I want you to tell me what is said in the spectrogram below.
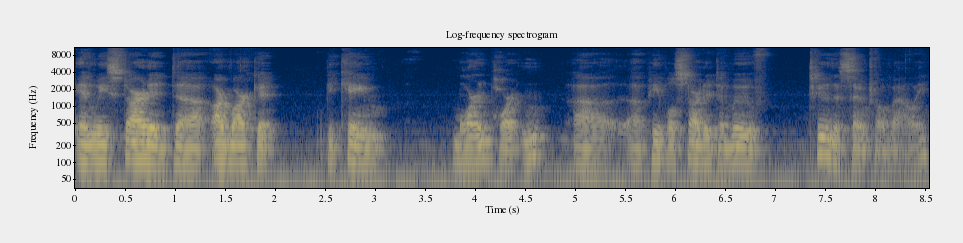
and we started, uh, our market became more important. Uh, uh, people started to move to the Central Valley,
